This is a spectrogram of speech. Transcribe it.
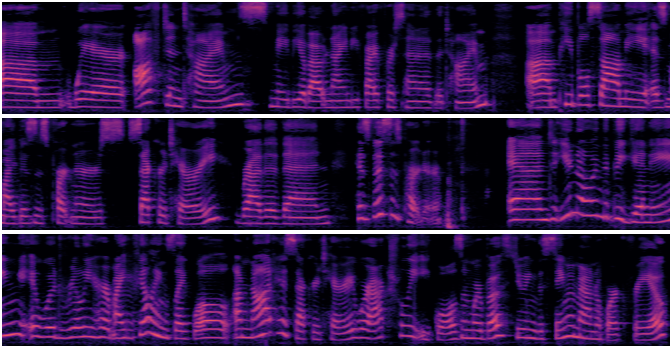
um, where oftentimes, maybe about 95% of the time, um, people saw me as my business partner's secretary rather than his business partner. And, you know, in the beginning, it would really hurt my feelings like, well, I'm not his secretary. We're actually equals and we're both doing the same amount of work for you.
